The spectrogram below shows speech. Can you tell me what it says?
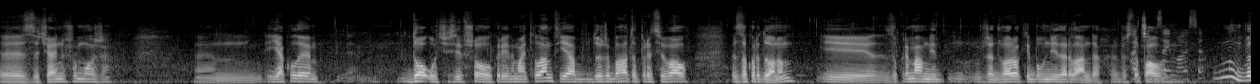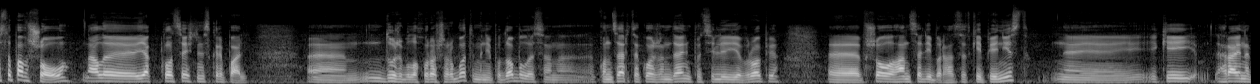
Е, Звичайно, що може. Ем, Я коли до участі в шоу Україна має талант, я дуже багато працював за кордоном. І, зокрема, вже два роки був в Нідерландах. А чим займався? Ну, виступав в шоу, але як класичний скрипаль. Е, дуже була хороша робота, мені подобалося. Концерти кожен день по цілій Європі. Е, в шоу Ганса Ліберга. Це такий піаніст, е, який грає на,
